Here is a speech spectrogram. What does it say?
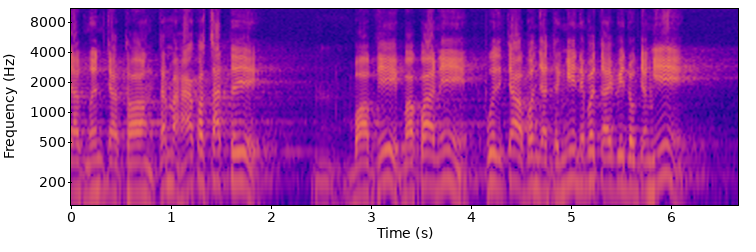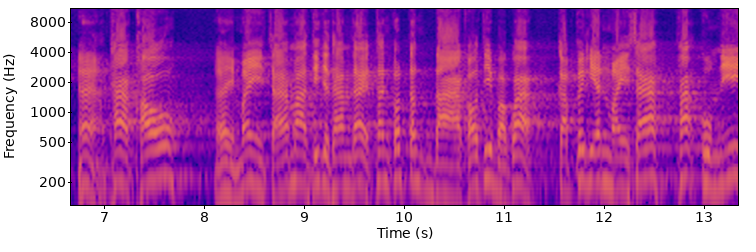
จับเงินจับทอง ท่านมหาก็ซัดดิบอกที่บอกว่านี่พระพุทธเจ้าบัญญัติอย่างนี้ในพระไตรปิฎกอย่างนี้ถ้าเขา ไม่สามารถที่จะทำได้ ท่านก็ต้องด่าเขาที่บอกว่ากลับไปเรียนใหม่ซะพระกลุ่มนี้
